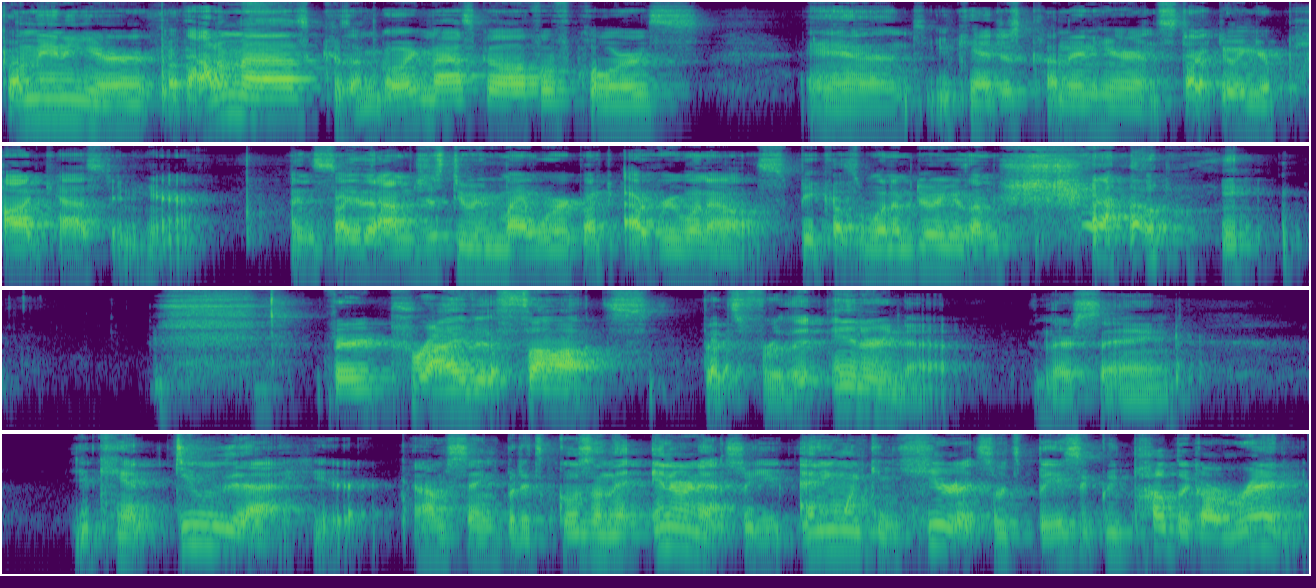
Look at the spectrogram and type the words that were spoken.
come in here without a mask because I'm going mask off, of course. And you can't just come in here and start doing your podcast in here and say that I'm just doing my work like everyone else because what I'm doing is I'm shouting very private thoughts that's for the internet. And they're saying, you can't do that here. And I'm saying, but it goes on the internet so you, anyone can hear it, so it's basically public already.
